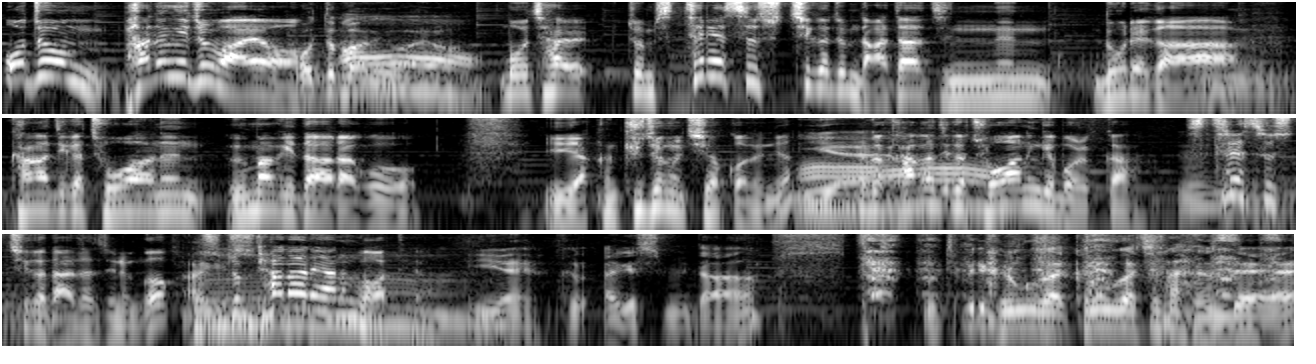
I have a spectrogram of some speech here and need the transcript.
어 좀 반응이 좀 와요. 어떤 반응이 어. 와요? 뭐 잘 좀 스트레스 수치가 좀 낮아지는 노래가 음. 강아지가 좋아하는 음악이다라고 이 약간 규정을 지었거든요. 예. 음. 그러니까 강아지가 좋아하는 게 뭘까? 스트레스 수치가 낮아지는 거. 그래서 좀 알겠습니다. 편안해하는 것 같아요. 예, 그, 알겠습니다. 뭐 특별히 그런 거 같- 그런 거 같지는 않은데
